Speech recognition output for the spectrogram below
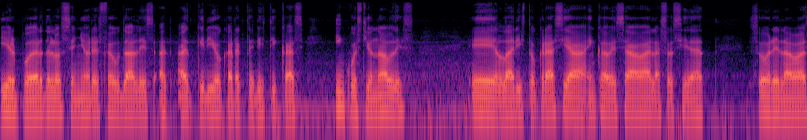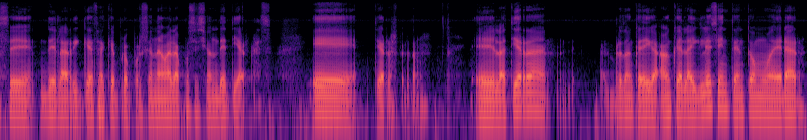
y el poder de los señores feudales adquirió características incuestionables eh, la aristocracia encabezaba la sociedad sobre la base de la riqueza que proporcionaba la posesión de tierras. Eh, tierras, perdón. Eh, la tierra, perdón que diga, aunque la iglesia intentó moderar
